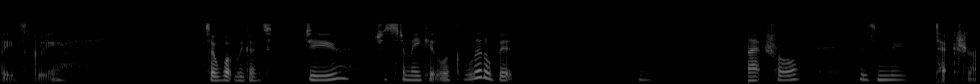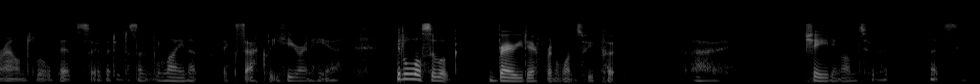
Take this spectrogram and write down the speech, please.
basically. So what we're going to do, just to make it look a little bit natural, is move the texture around a little bit so that it doesn't line up exactly here and here. It'll also look very different once we put uh, shading onto it. Let's see.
